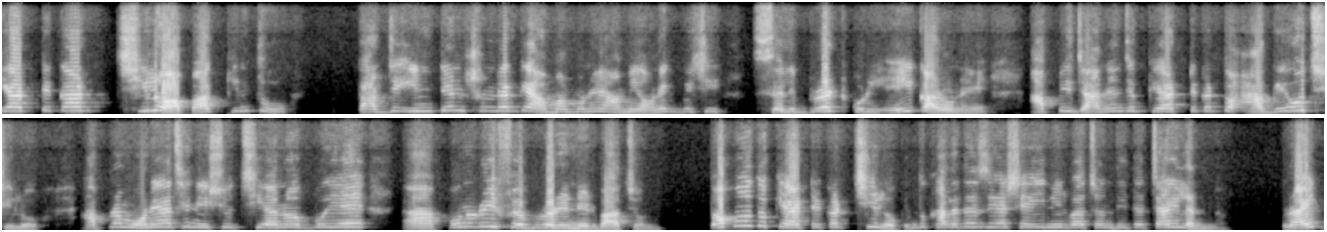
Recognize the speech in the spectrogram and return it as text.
কেয়ারটেকার ছিল আপা, কিন্তু তার যে ইন্টেনশনটাকে আমার মনে হয় আমি অনেক বেশি সেলিব্রেট করি এই কারণে। আপনি জানেন যে কেয়ারটেকার তো আগেও ছিল। আপনার মনে আছে নিশ্চয় ছিয়ানব্বই এ পনেরোই ফেব্রুয়ারি নির্বাচন? তখনও তো কেয়ারটেকার ছিল, কিন্তু খালেদা জিয়া সেই নির্বাচন দিতে চাইলেন না রাইট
